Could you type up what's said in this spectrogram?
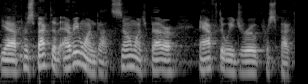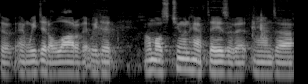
Yeah, perspective. Everyone got so much better after we drew perspective, and we did a lot of it. We did almost two and a half days of it, and uh,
